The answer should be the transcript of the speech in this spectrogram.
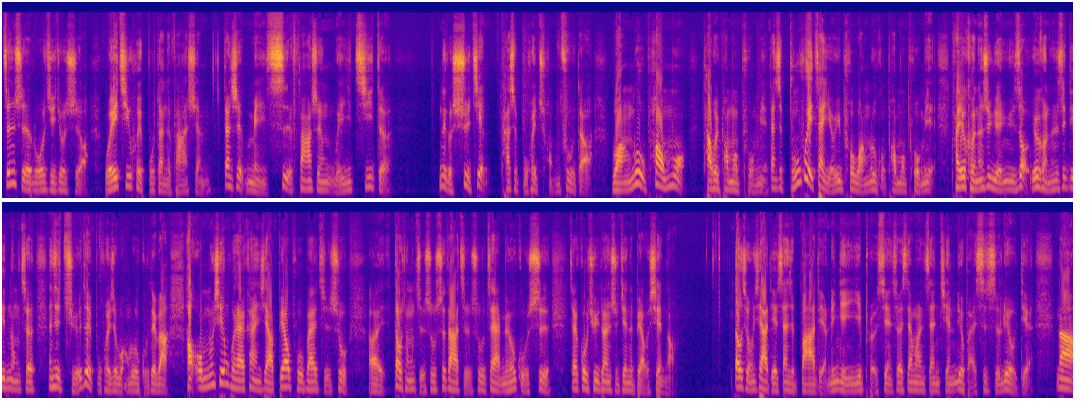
真实的逻辑就是哦，危机会不断的发生，但是每次发生危机的。那个事件它是不会重复的，网络泡沫它会泡沫破灭，但是不会再有一波网络股泡沫破灭，它有可能是元宇宙，有可能是电动车，但是绝对不会是网络股，对吧？好，我们先回来看一下标普百指数，呃，道琼指数四大指数在美国股市在过去一段时间的表现呢、哦。道琼下跌三十八点，零点一一 percent，收三万三千六百四十六点。那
